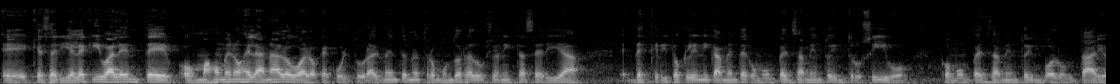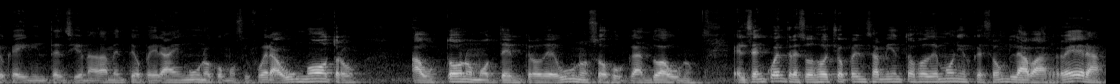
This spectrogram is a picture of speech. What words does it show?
eh, que sería el equivalente o más o menos el análogo a lo que culturalmente en nuestro mundo reduccionista sería descrito clínicamente como un pensamiento intrusivo, como un pensamiento involuntario que inintencionadamente opera en uno como si fuera un otro autónomo dentro de uno sojuzgando a uno. Él se encuentra esos ocho pensamientos o demonios que son la barrera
